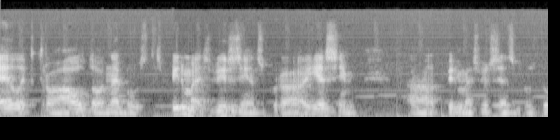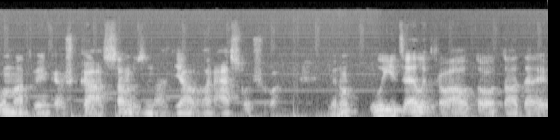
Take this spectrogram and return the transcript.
elektroautorāta nebūs tas pirmais virziens, kurā iesim. Pirmais virziens būs domāt vienkārši, kā samazināt jau ar esošo. Ja, nu, līdz elektroautorāta tādai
